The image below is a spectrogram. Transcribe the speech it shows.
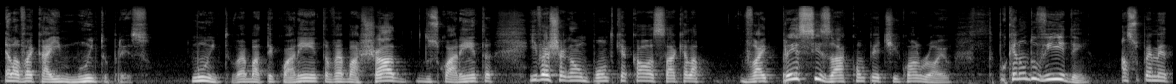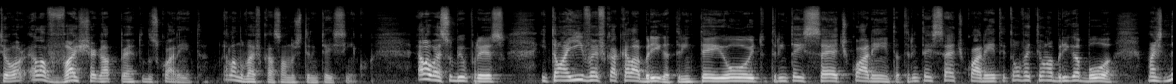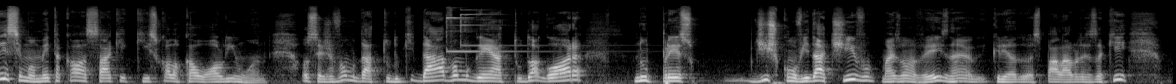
ela vai cair muito o preço. Muito. Vai bater 40, vai baixar dos 40 e vai chegar um ponto que a Kawasaki ela vai precisar competir com a Royal. Porque não duvidem, a Super Meteor ela vai chegar perto dos 40. Ela não vai ficar só nos 35. Ela vai subir o preço. Então aí vai ficar aquela briga 38, 37, 40, 37, 40. Então vai ter uma briga boa. Mas nesse momento a Kawasaki quis colocar o all in one. Ou seja, vamos dar tudo que dá, vamos ganhar tudo agora no preço desconvidativo, mais uma vez, né, criando as palavras aqui,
